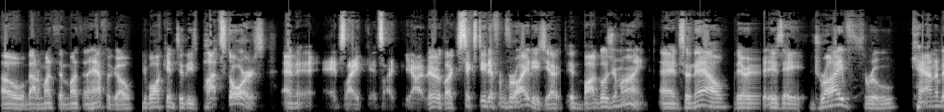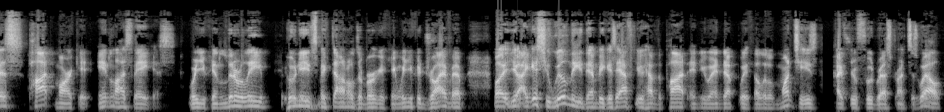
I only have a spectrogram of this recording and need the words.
oh, about a month, and a month and a half ago, you walk into these pot stores, and it's like it's like yeah, there are like sixty different varieties. Yeah, it boggles your mind. And so now there is a drive-through cannabis pot market in Las Vegas where you can literally who needs McDonald's or Burger King when you could drive up. Well, I guess you will need them because after you have the pot and you end up with a little munchies, drive through food restaurants as well.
